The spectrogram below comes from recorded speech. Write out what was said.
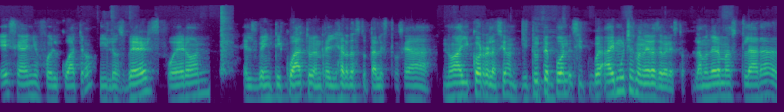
ese año fue el 4 y los Bears fueron el 24 en yardas totales. O sea, no hay correlación. Si tú te pones, hay muchas maneras de ver esto. La manera más clara,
